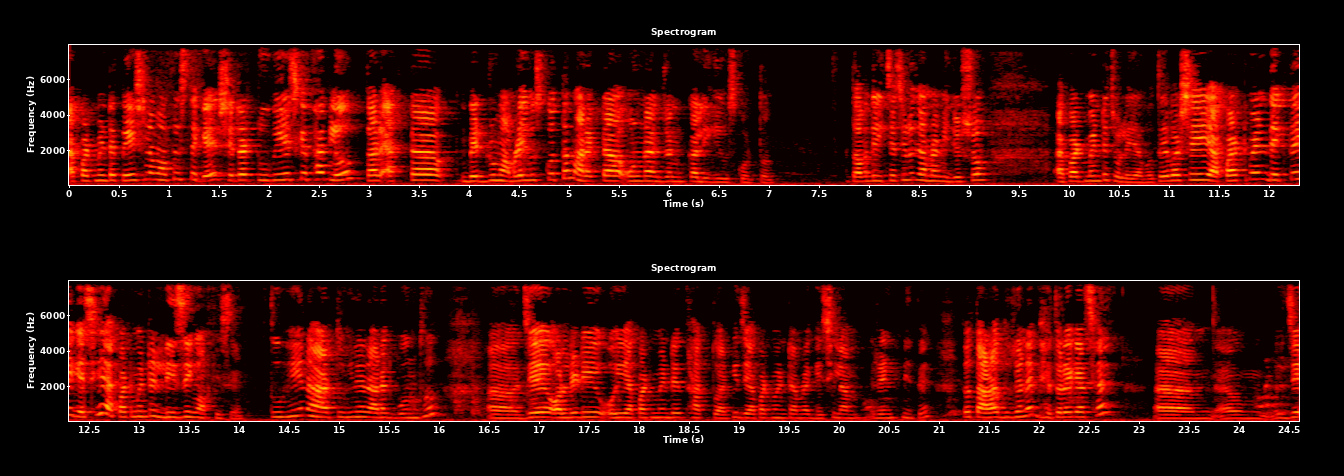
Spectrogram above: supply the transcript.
অ্যাপার্টমেন্টটা পেয়েছিলাম অফিস থেকে, সেটা টু বিএইচকে থাকলেও তার একটা বেডরুম আমরা ইউজ করতাম, আর একটা অন্য একজন কালিগ ইউজ করতো। তো আমাদের ইচ্ছা ছিল যে আমরা নিজস্ব অ্যাপার্টমেন্টে চলে যাব। তো এবার সেই অ্যাপার্টমেন্ট দেখতেই গেছি অ্যাপার্টমেন্টের লিজিং অফিসে তুহিন আর তুহিনের আরেক বন্ধু যে অলরেডি ওই অ্যাপার্টমেন্টে থাকতো আর কি, যে অ্যাপার্টমেন্টে আমরা গেছিলাম রেন্ট নিতে। তো তারা দুজনে ভেতরে গেছে যে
